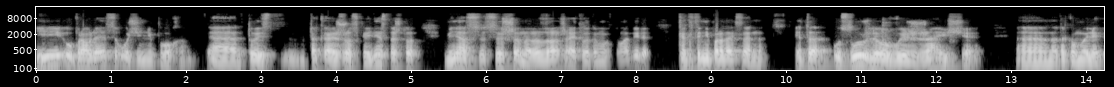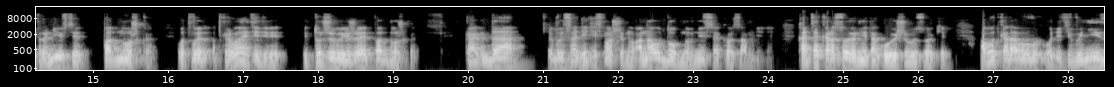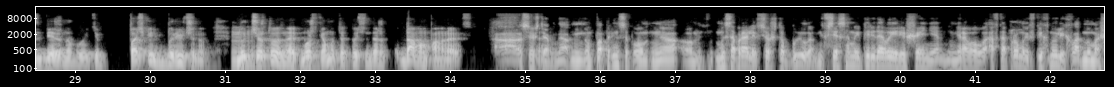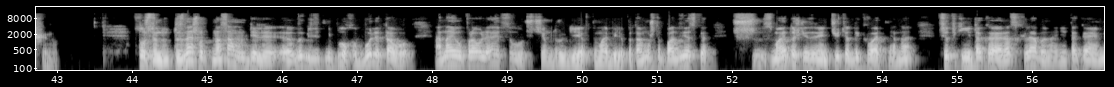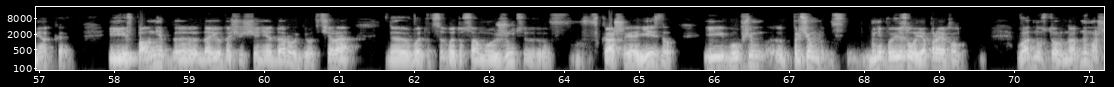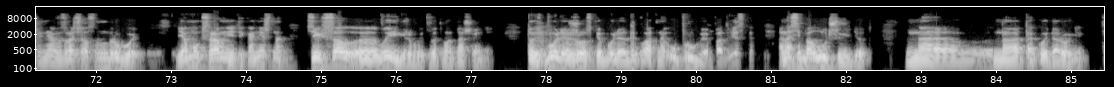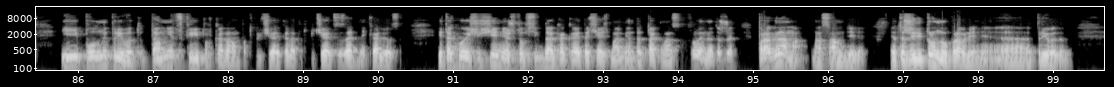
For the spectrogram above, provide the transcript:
И управляется очень неплохо. Э, то есть такая жесткая. Единственное, что меня совершенно раздражает в этом автомобиле, как это не парадоксально, это услужливо выезжающая на таком электролифте подножка. Вот вы открываете дверь, и тут же выезжает подножка. Когда вы садитесь в машину, она удобна, вне всякого сомнения. Хотя кроссовер не такой уж и высокий. А вот когда вы выходите, вы неизбежно будете пачкать брючином. Mm-hmm. Ну, черт его знает, может, кому-то это очень даже дамам понравится. А, слушайте, а, ну, по принципу, а, мы собрали все, что было, все самые передовые решения мирового автопрома и впихнули их в одну машину. Слушай, ну ты знаешь, вот на самом деле э, выглядит неплохо. Более того, она и управляется лучше, чем другие автомобили, потому что подвеска, с моей точки зрения, чуть адекватнее. Она все-таки не такая расхлябанная, не такая мягкая и вполне э, дает ощущение дороги. Вот вчера в, эту, в эту самую жуть, в, в каше я ездил, и, в общем, э, причем мне повезло, я проехал в одну сторону на одной машине, а возвращался на другой. Я мог сравнить. И, конечно, TXL э, выигрывает в этом отношении. То есть более жесткая, более адекватная, упругая подвеска, она себя лучше ведет на, на такой дороге. И полный привод, там нет скрипов, когда он подключает, когда подключаются задние колеса. И такое ощущение, что всегда какая-то часть момента так настроена. Это же программа на самом деле. Это же электронное управление э, приводом.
